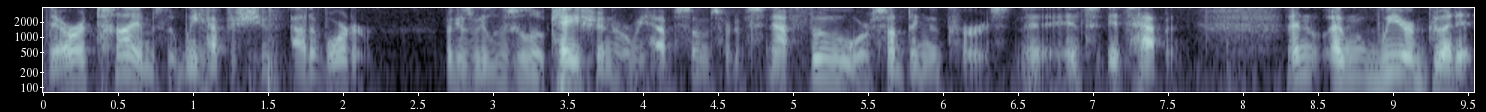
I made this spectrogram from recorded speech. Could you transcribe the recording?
there are times that we have to shoot out of order because we lose a location or we have some sort of snafu or something occurs. It's, it's happened. And, and we are good at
